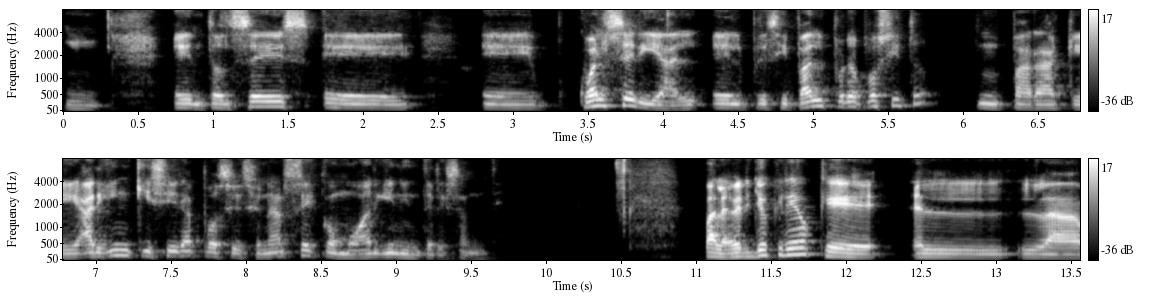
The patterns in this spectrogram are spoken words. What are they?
Mm. Entonces, eh, ¿cuál sería el, principal propósito mm, para que alguien quisiera posicionarse como alguien interesante? Vale, a ver, yo creo que la,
